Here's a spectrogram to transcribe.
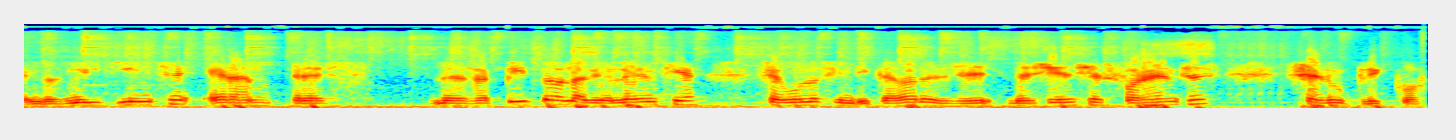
en 2015 eran tres. Les repito, la violencia, según los indicadores de, ciencias forenses, se duplicó.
